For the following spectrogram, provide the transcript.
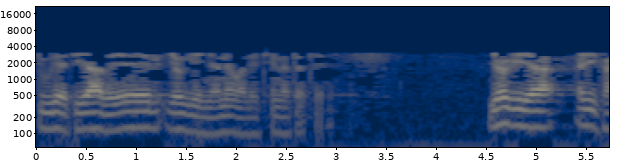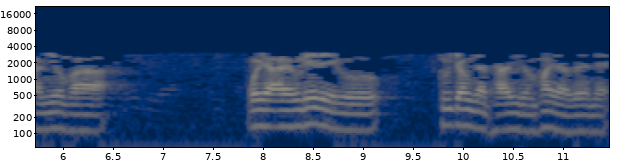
တူတဲ့တရားပဲယောဂီညာနဲ့မှလည်းထင်လက်တတ်တယ်ယောဂီကအဲ့ဒီခါမျိုးမှာဝေယအာယုံလေးတွေကိုထူးကြောင်းကြထားပြီးတော့မှတ်ရပဲနဲ့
